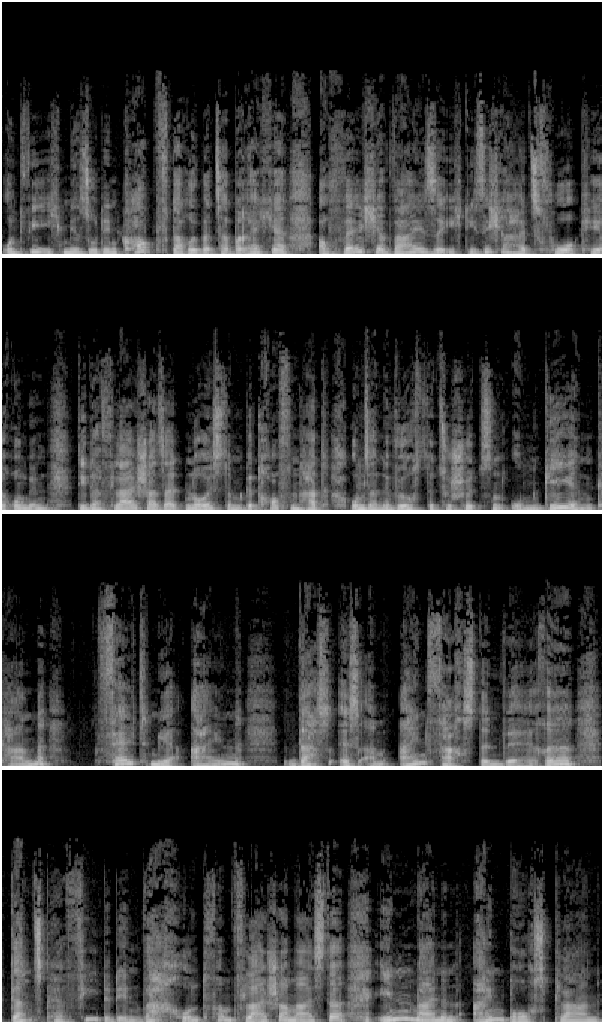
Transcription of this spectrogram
Und wie ich mir so den Kopf darüber zerbreche, auf welche Weise ich die Sicherheitsvorkehrungen, die der Fleischer seit neuestem getroffen hat, um seine Würste zu schützen, umgehen kann, fällt mir ein, dass es am einfachsten wäre, ganz perfide den Wachhund vom Fleischermeister in meinen Einbruchsplan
